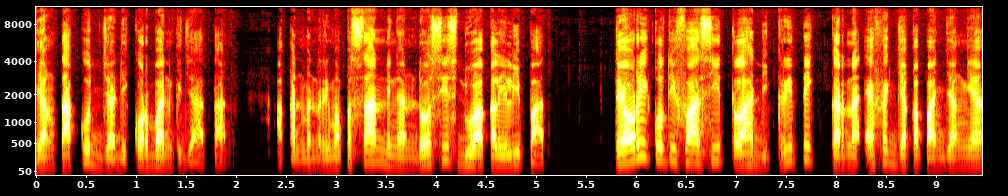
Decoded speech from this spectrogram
yang takut jadi korban kejahatan, akan menerima pesan dengan dosis dua kali lipat. Teori kultivasi telah dikritik karena efek jangka panjangnya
